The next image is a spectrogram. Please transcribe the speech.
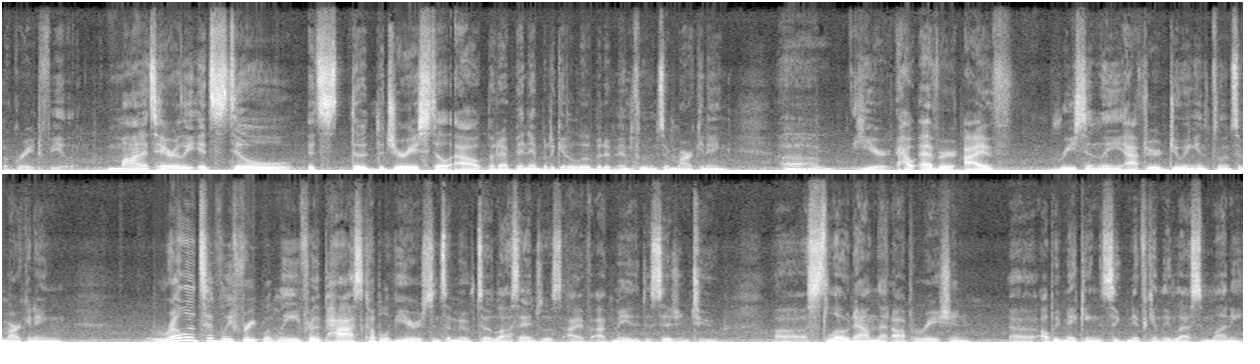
a great feeling. Monetarily, it's still it's the the jury is still out, but I've been able to get a little bit of influencer marketing uh, here. However, I've recently, after doing influencer marketing relatively frequently for the past couple of years since I moved to Los Angeles, I've I've made the decision to uh, slow down that operation. Uh, I'll be making significantly less money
